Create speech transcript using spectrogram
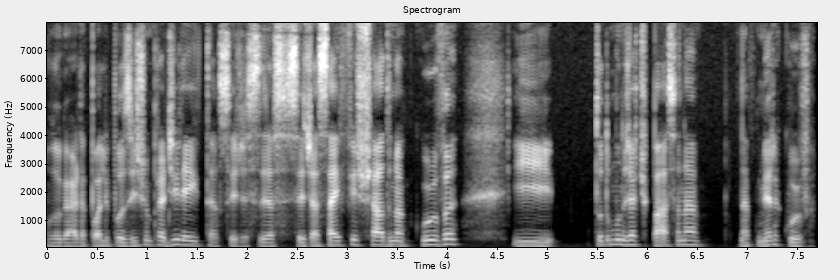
o lugar da pole position para a direita, ou seja, você já, você já sai fechado na curva e todo mundo já te passa na, na primeira curva.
